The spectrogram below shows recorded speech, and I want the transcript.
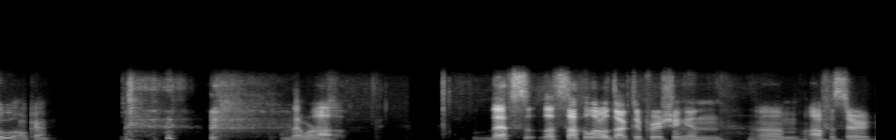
Ooh, okay. That works. Uh, let's let's talk a little Dr. Pershing and um, Officer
